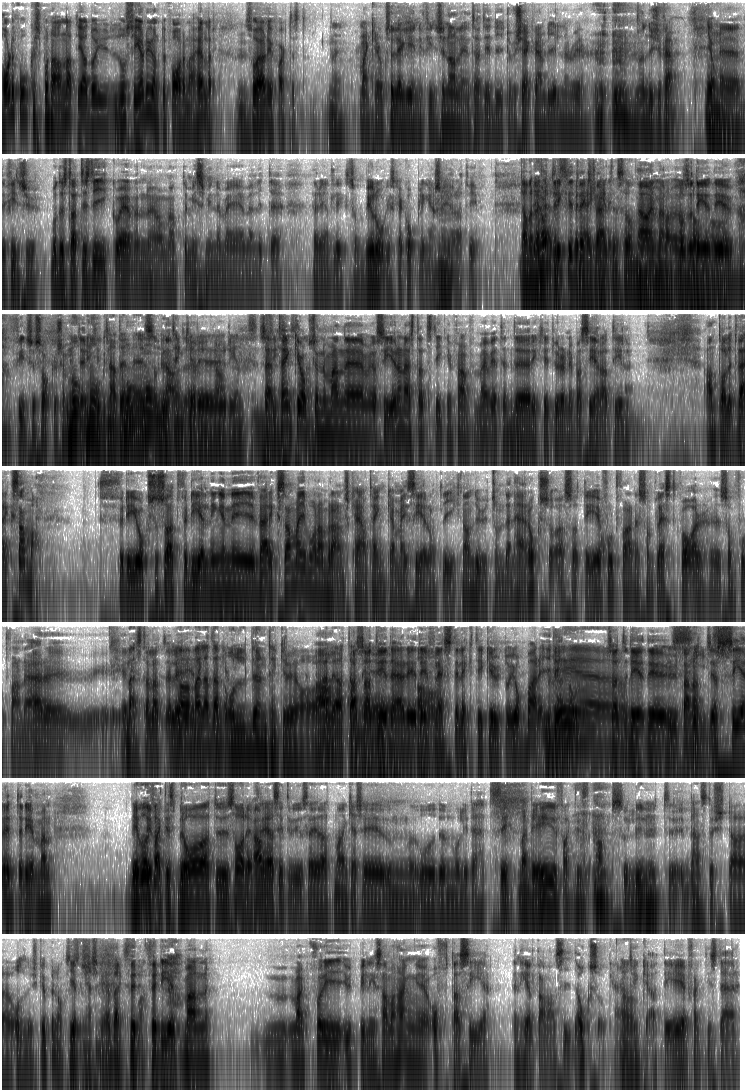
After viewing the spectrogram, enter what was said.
har du fokus på något annat, ja då, då ser du ju inte farorna heller. Så är det ju faktiskt. Nej. Man kan ju också lägga in, det finns ju en anledning till att det är dyrt att försäkra en bil när du är under 25. Ja. Eh, Det finns ju både statistik och även, om jag inte missminner mig, även lite rent liksom biologiska kopplingar som gör att vi Ja, men vi har inte riktigt växt färdigt. som ja, men, alltså det, det finns ju saker som Mo- inte riktigt... mognaden, eh, som du tänker, eh, ja. rent Sen fysiskt. tänker jag också när man, eh, jag ser ju den här statistiken framför mig, jag vet inte riktigt hur den är baserad till antalet verksamma. För det är ju också så att fördelningen i verksamma i våran bransch kan jag tänka mig ser något liknande ut som den här också. Alltså att det är fortfarande som flest kvar eh, som fortfarande är eh, elinstallat eller ja, mellan den åldern tänker jag. Ja, eller att alltså att det är där det är ja. flest elektriker ute och jobbar i Det- den åldern. Så att det, det utan att jag ser inte det men Det var ju Det- faktiskt bra att du sa det, för Ja. här sitter vi och säger att man kanske är ung och dum och lite hetsig. Men det är ju faktiskt absolut den största åldersgruppen också som Japp. kanske är För, verksamma. för det man, man får i utbildningssammanhang eh, ofta se en helt annan sida också kan jag Ja. tycka. Att det är faktiskt där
